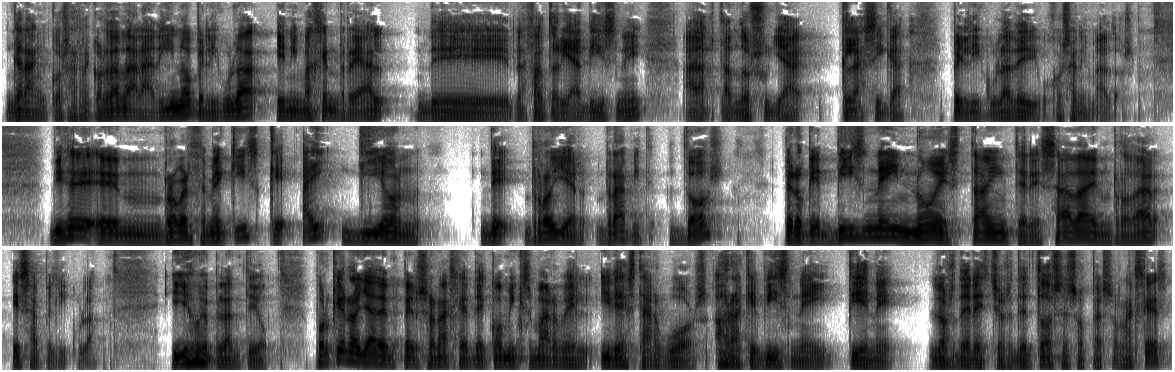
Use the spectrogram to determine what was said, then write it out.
gran cosa. Recordad Aladino, película en imagen real de la factoría Disney, adaptando su ya clásica película de dibujos animados. Dice en Robert Zemeckis que hay guion de Roger Rabbit 2 pero que Disney no está interesada en rodar esa película. Y yo me planteo, ¿por qué no añaden personajes de cómics Marvel y de Star Wars ahora que Disney tiene los derechos de todos esos personajes?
